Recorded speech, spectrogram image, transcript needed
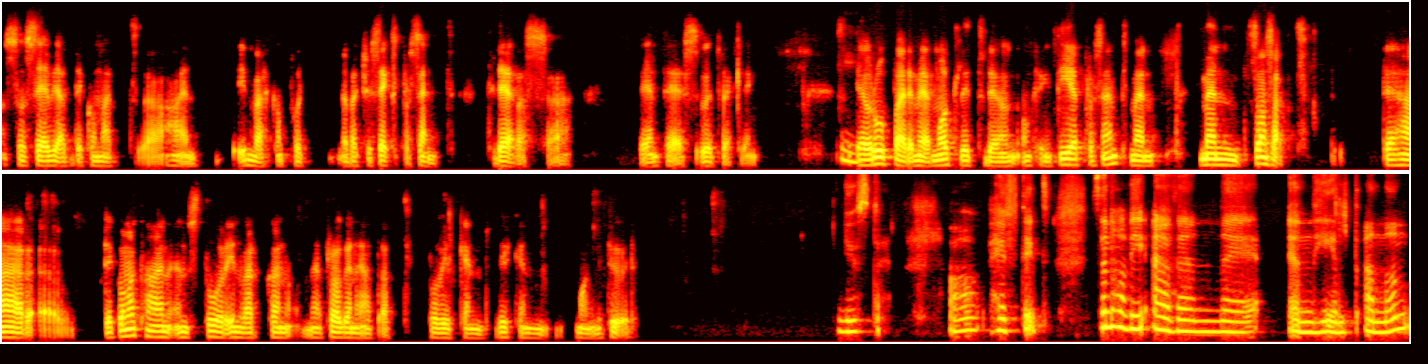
så ser vi att det kommer att ha en inverkan på över 26 procent deras BNPs utveckling. Mm. I Europa är det mer måttligt, det är omkring 10 procent, men, men som sagt, det här det kommer att ha en, en stor inverkan, men frågan är att, att på vilken, vilken magnitud. Just det. Ja, häftigt. Sen har vi även eh, en helt annan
